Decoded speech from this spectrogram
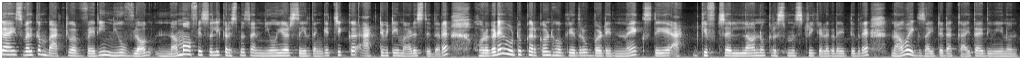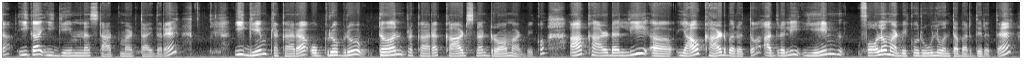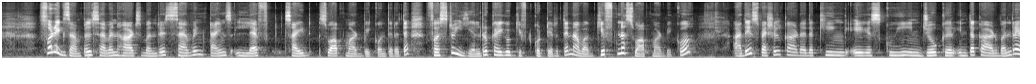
guys welcome back to a very new vlog ನಮ್ಮ ಆಫೀಸಲ್ಲಿ Christmas and new year ಸೇರಿದಂಗೆ ಚಿಕ್ಕ ಆ್ಯಕ್ಟಿವಿಟಿ ಮಾಡಿಸ್ತಿದ್ದಾರೆ. ಹೊರಗಡೆ ಊಟಕ್ಕೆ ಕರ್ಕೊಂಡು ಹೋಗಿದ್ರು ಬಟ್ ಇದು ನೆಕ್ಸ್ಟ್ ಡೇ ಆ್ಯಕ್ಟ್ ಗಿಫ್ಟ್ಸ್ ಎಲ್ಲನೂ ಕ್ರಿಸ್ಮಸ್ ಟ್ರೀ ಕೆಳಗಡೆ ಇಟ್ಟಿದ್ರೆ ನಾವು ಎಕ್ಸೈಟೆಡಾಗಿ ಕಾಯ್ತಾ ಇದ್ದೀವಿ ಏನು ಅಂತ. ಈಗ ಈ ಗೇಮ್ನ ಸ್ಟಾರ್ಟ್ ಮಾಡ್ತಾ ಇದ್ದಾರೆ. ಈ ಗೇಮ್ ಪ್ರಕಾರ ಒಬ್ರೊಬ್ರು ಟರ್ನ್ ಪ್ರಕಾರ ಕಾರ್ಡ್ಸ್ನ ಡ್ರಾ ಮಾಡಬೇಕು. ಆ ಕಾರ್ಡಲ್ಲಿ ಯಾವ ಕಾರ್ಡ್ ಬರುತ್ತೋ ಅದರಲ್ಲಿ ಏನು ಫಾಲೋ ಮಾಡಬೇಕು ರೂಲು ಅಂತ ಬರೆದಿರುತ್ತೆ. ಫಾರ್ ಎಕ್ಸಾಂಪಲ್, ಸೆವೆನ್ ಹಾರ್ಟ್ಸ್ ಬಂದರೆ seven times left side swap ಮಾಡಬೇಕು ಅಂತಿರುತ್ತೆ. ಫಸ್ಟು ಎಲ್ಲರ ಕೈಗೂ ಗಿಫ್ಟ್ ಕೊಟ್ಟಿರುತ್ತೆ. ನಾವು ಆ ಗಿಫ್ಟನ್ನ ಸ್ವಾಪ್ ಮಾಡಬೇಕು. ಅದೇ ಸ್ಪೆಷಲ್ ಕಾರ್ಡ್ ಅದ. ಕಿಂಗ್ ಏಸ್ ಕ್ವೀನ್ ಜೋಕರ್ ಇಂಥ ಕಾರ್ಡ್ ಬಂದರೆ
